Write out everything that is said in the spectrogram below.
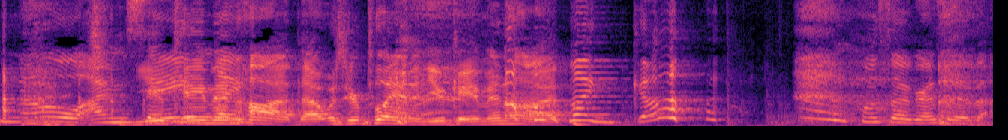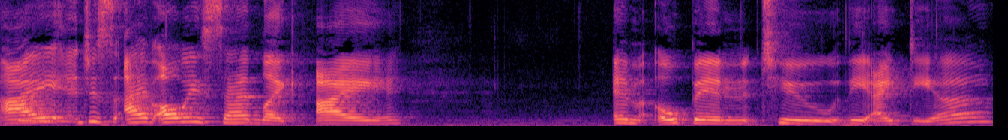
no, I'm saying you saying came in like- hot. That was your plan, and you came in hot. Oh hot. my god. I'm so aggressive. I just I've always said like I am open to the idea,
